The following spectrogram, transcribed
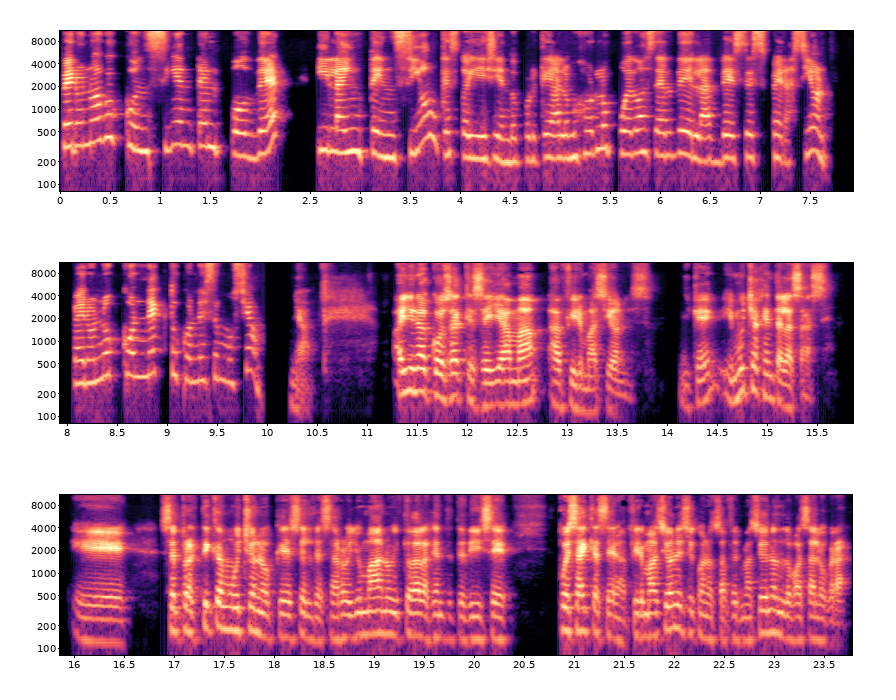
pero no hago consciente el poder y la intención que estoy diciendo, porque a lo mejor lo puedo hacer de la desesperación, pero no conecto con esa emoción. Ya. Hay una cosa que se llama afirmaciones, ¿ok? Y mucha gente las hace. Eh, se practican mucho en lo que es el desarrollo humano y toda la gente te dice, pues hay que hacer afirmaciones y con las afirmaciones lo vas a lograr.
